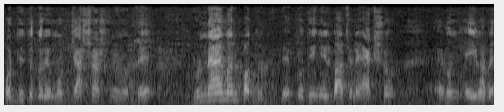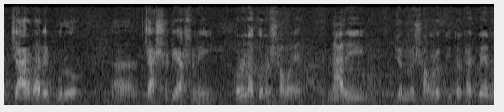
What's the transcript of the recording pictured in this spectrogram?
বর্ধিত করে মোট চারশো আসনের মধ্যে ঘূর্ণায়মান পদ্ধতিতে প্রতি নির্বাচনে একশো এবং এইভাবে চারবারে পুরো চারশোটি আসনেই কোনো না কোনো সময়ে নারী জন্য সংরক্ষিত থাকবে এবং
